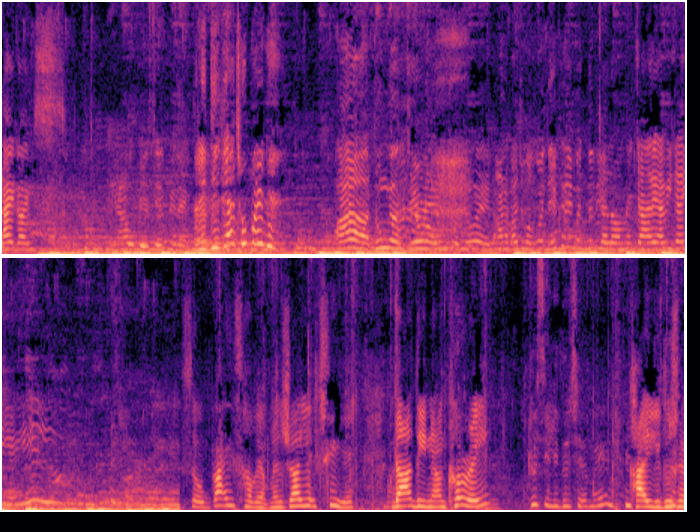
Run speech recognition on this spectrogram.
હાય ગાઈસ રિદ્ધિ ક્યાં છુપાઈ ગઈ? જેવડો ઊંચો થયો હોય આના બાજુમાં કોઈ દેખાય જ નથી. ચાલો અમે ચારે આવી જઈએ. સો ગાઈસ હવે અમે જઈએ છીએ દાદીના ઘરે. ઠૂસી લીધું છે મેં ખાઈ લીધું છે.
